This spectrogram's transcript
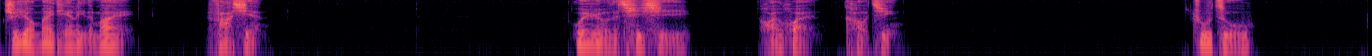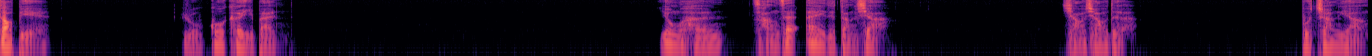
只有麦田里的麦发现温柔的气息，缓缓靠近，驻足道别。如过客一般，永恒藏在爱的当下，悄悄的，不张扬。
